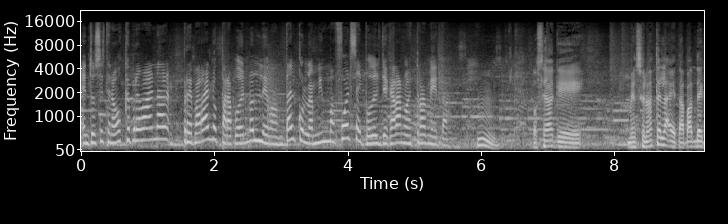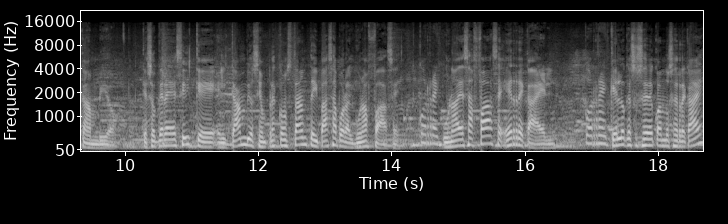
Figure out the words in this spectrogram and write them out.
Entonces tenemos que preparar- prepararnos para podernos levantar con la misma fuerza y poder llegar a nuestra meta. Hmm. O sea que mencionaste las etapas de cambio. Que eso quiere decir que el cambio siempre es constante y pasa por algunas fases. Correcto. Una de esas fases es recaer. Correcto. ¿Qué es lo que sucede cuando se recae?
